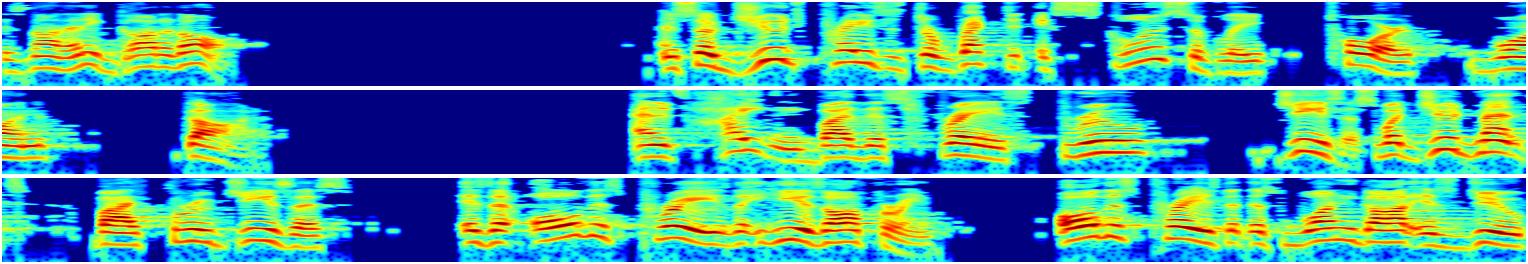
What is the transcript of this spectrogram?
is not any God at all. And so Jude's praise is directed exclusively toward one God. And it's heightened by this phrase, through Jesus. What Jude meant by through Jesus is that all this praise that he is offering, all this praise that this one God is due,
